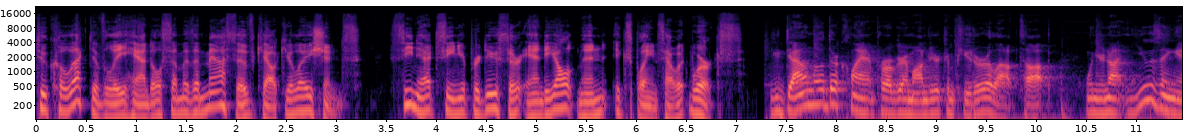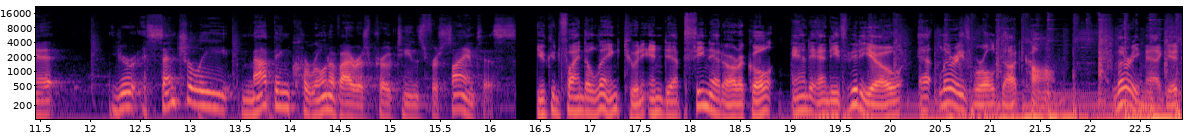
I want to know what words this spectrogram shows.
to collectively handle some of the massive calculations. CNET senior producer Andy Altman explains how it works. You download their client program onto your computer or laptop. When you're not using it, you're essentially mapping coronavirus proteins for scientists. You can find a link to an in depth CNET article and Andy's video at larrysworld.com. Larry Magid,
